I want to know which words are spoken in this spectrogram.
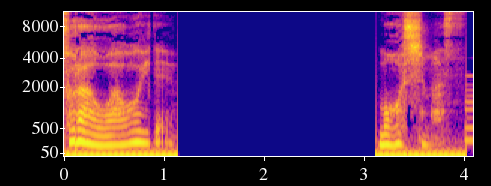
空を仰いで申します。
